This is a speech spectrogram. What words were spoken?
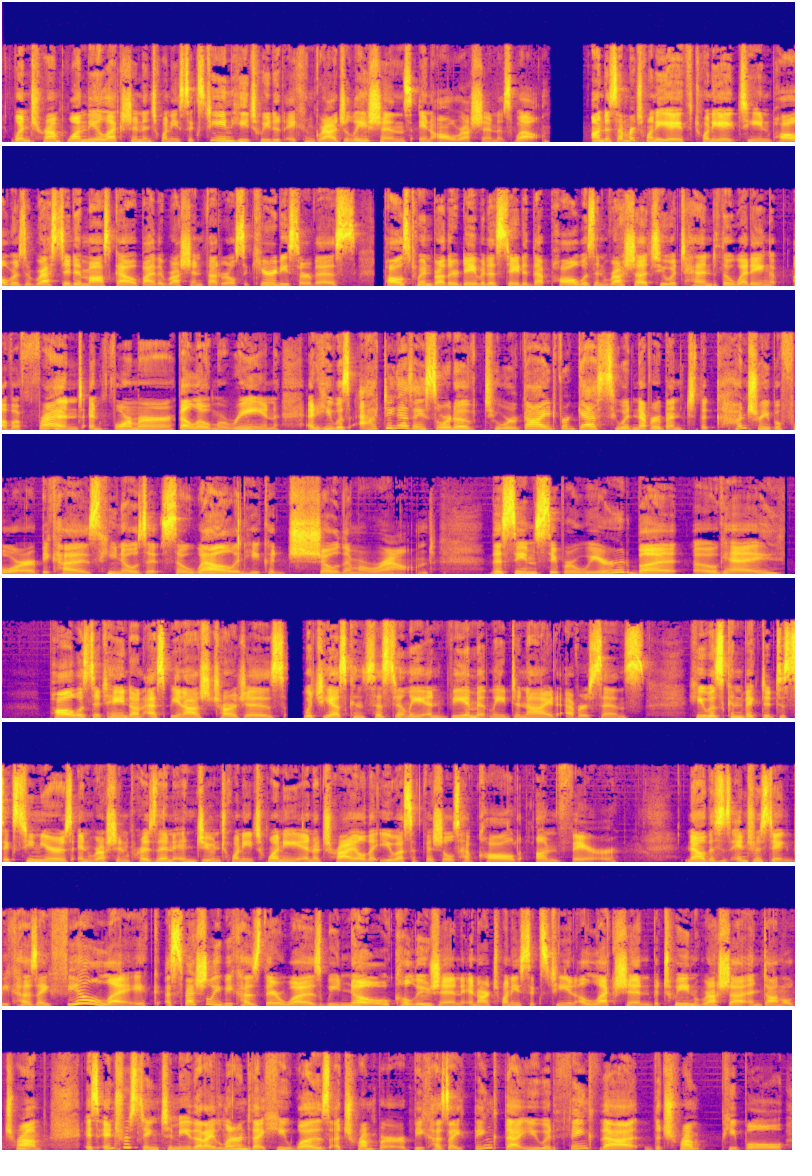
When Trump won the election in 2016, he tweeted a congratulations in all Russian as well. On December 28, 2018, Paul was arrested in Moscow by the Russian Federal Security Service. Paul's twin brother David has stated that Paul was in Russia to attend the wedding of a friend and former fellow Marine, and he was acting as a sort of tour guide for guests who had never been to the country before because he knows it so well and he could show them around. This seems super weird, but okay. Paul was detained on espionage charges, which he has consistently and vehemently denied ever since. He was convicted to 16 years in Russian prison in June 2020 in a trial that U.S. officials have called unfair. Now, this is interesting because I feel like, especially because there was, we know, collusion in our 2016 election between Russia and Donald Trump, it's interesting to me that I learned that he was a Trumper because I think that you would think that the Trump people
